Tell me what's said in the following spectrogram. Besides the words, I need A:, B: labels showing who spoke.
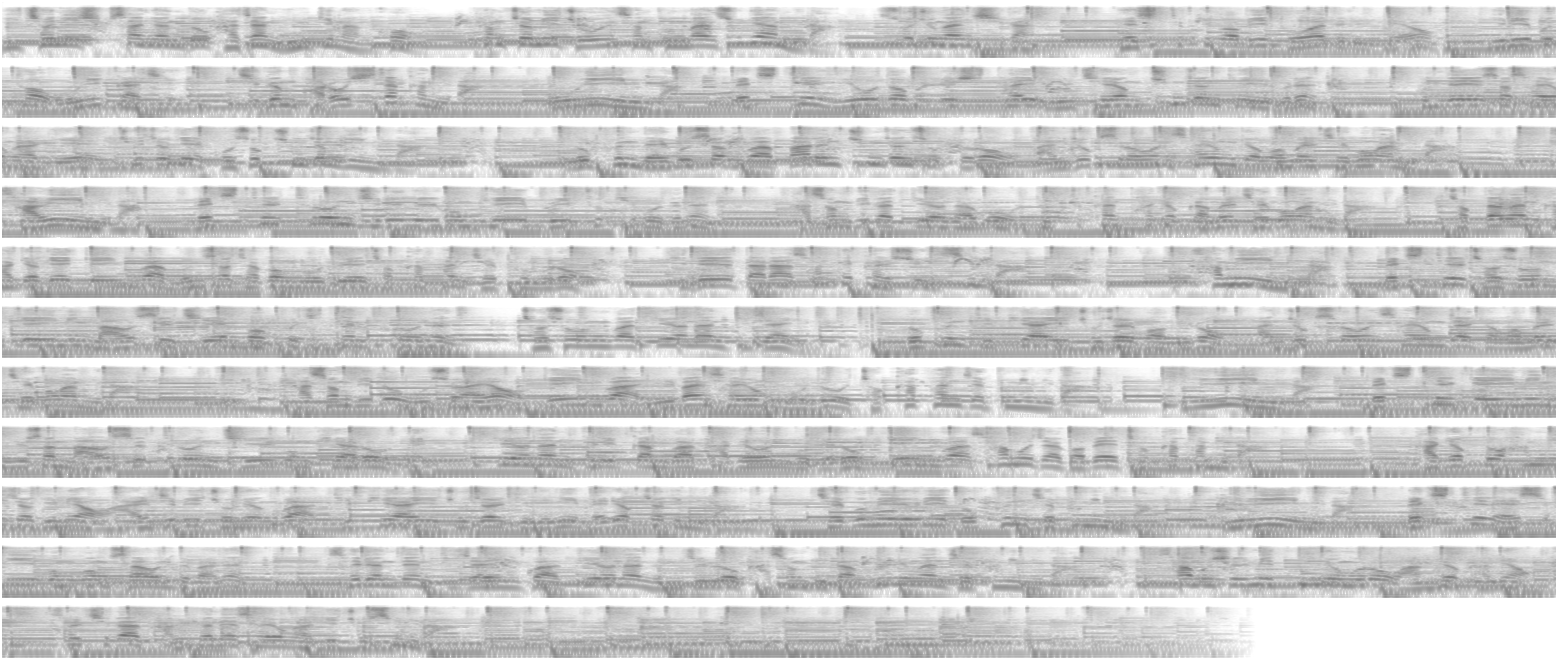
A: 2024년도 가장 인기 많고 평점이 좋은 상품만 소개합니다. 소중한 시간, 베스트 픽업이 도와드릴게요. 1위부터 5위까지 지금 바로 시작합니다. 5위입니다. 맥스틸 E EOWC 타입 일체형 충전 케이블은 군대에서 사용하기에 최적의 고속 충전기입니다. 높은 내구성과 빠른 충전 속도로 만족스러운 사용 경험을 제공합니다. 4위입니다. 맥스틸 트론 G610K V2 키보드는 가성비가 뛰어나고 독특한 타격감을 제공합니다. 적당한 가격의 게임과 문서 작업 모두에 적합한 제품으로 기대에 따라 선택할 수 있습니다. 3위입니다. 맥스틸 저소음 게이밍 마우스 GM 버프 G10 프로는 저소음과 뛰어난 디자인, 높은 DPI 조절 범위로 만족스러운 사용자 경험을 제공합니다. 가성비도 우수하여 게임과 일반 사용 모두 적합한 제품입니다. 2위입니다. 맥스틸 게이밍 유선 마우스 트론 G10 피아로는 뛰어난 그립감과 가벼운 무게로 게임과 사무 작업에 적합합니다. 가격도 합리적이며 RGB 조명과 DPI 조절 기능이 매력적입니다. 재구매율이 높은 제품입니다. 1위입니다. 맥스틸 SB200 사운드바는 세련된 디자인과 뛰어난 음질로 가성비가 훌륭한 제품입니다. 사무실 및 홈용으로 완벽하며 설치가 간편해 사용하기 좋습니다.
